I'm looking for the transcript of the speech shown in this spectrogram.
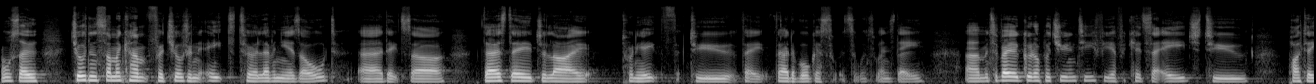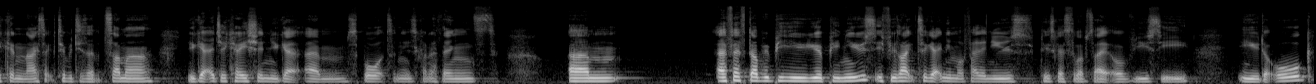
also, Children's Summer Camp for children 8 to 11 years old. Uh, dates are Thursday, July 28th to 3rd of August, it's, Wednesday. Um, it's a very good opportunity for you for kids that age to partake in nice activities over the summer. You get education, you get um, sports and these kind of things. Um, FFWPU European News. If you'd like to get any more further news, please go to the website of uceu.org,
